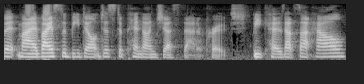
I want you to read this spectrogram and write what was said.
but my advice would be don't just depend on just that approach because that's not how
